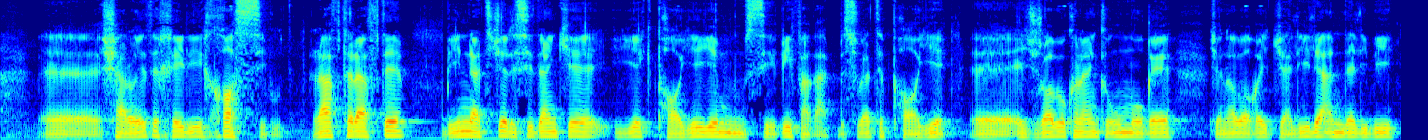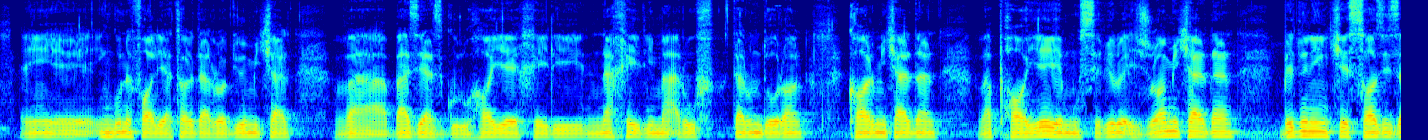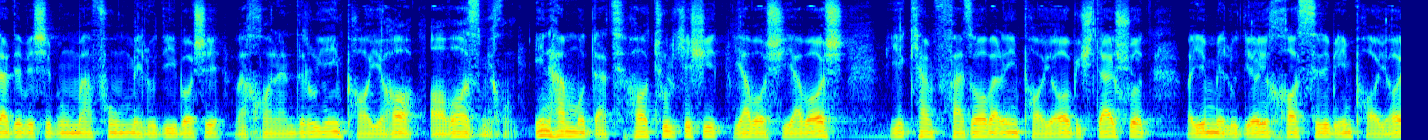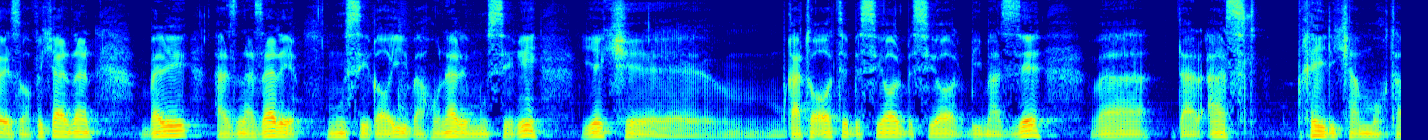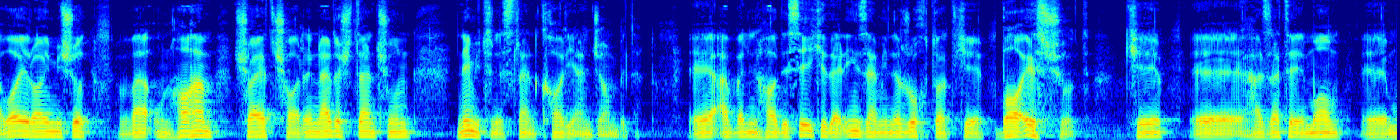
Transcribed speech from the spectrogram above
شرایط خیلی خاصی بود. رفته رفته به این نتیجه رسیدن که یک پایه موسیقی فقط به صورت پایه اجرا بکنن که اون موقع جناب آقای جلیل اندلیبی این گونه فعالیت ها رو در رادیو می‌کرد و بعضی از گروه های خیلی نه خیلی معروف در اون دوران کار می‌کردن و پایه موسیقی رو اجرا می‌کردن بدون اینکه سازی زده بشه به اون مفهوم ملودی باشه و خواننده روی این پایه ها آواز میخون این هم مدت ها طول کشید. یواش یواش یک کم فضا برای این پایه ها بیشتر شد و یه ملودی های خاصی به این پایه ها اضافه کردن. ولی از نظر موسیقایی و هنر موسیقی یک قطعات بسیار بسیار بیمزه و در اصل خیلی کم محتوا ارائه می‌شد و اونها هم شاید چاره نداشتن چون نمی‌تونستن کاری انجام بدن. اولین حادثه ای که در این زمینه رخ داد که باعث شد که حضرت امام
